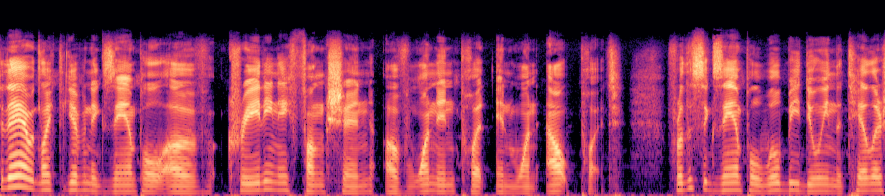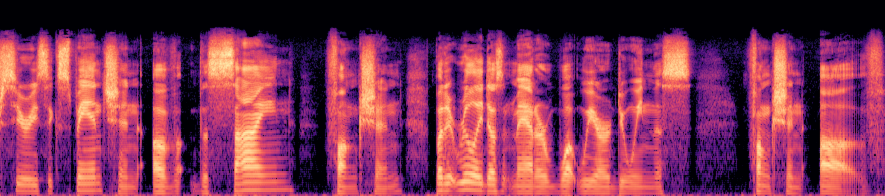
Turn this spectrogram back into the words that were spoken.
Today I would like to give an example of creating a function of one input and one output. For this example we'll be doing the Taylor series expansion of the sine function, but it really doesn't matter what we are doing this function of.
